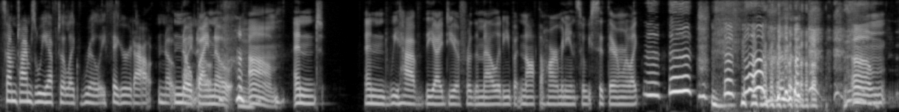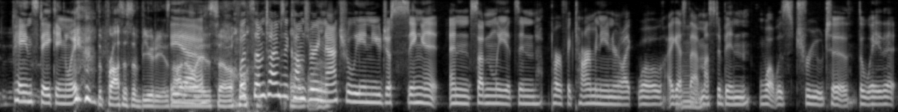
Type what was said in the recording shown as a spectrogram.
Sometimes we have to like really figure it out note, note by by note. note. um, and and we have the idea for the melody, but not the harmony. And so we sit there and we're like, um, painstakingly. the process of beauty is not Yeah. always so but sometimes it comes very naturally, and you just sing it, and suddenly it's in perfect harmony, and you're like, "Whoa! I guess that mm. must have been what was true to the way that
